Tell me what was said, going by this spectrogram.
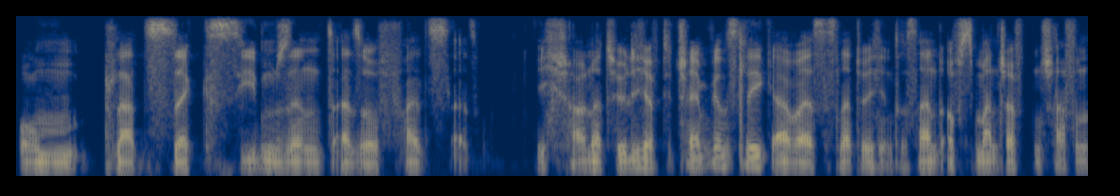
um Platz 6, 7 sind, also falls, also ich schaue natürlich auf die Champions League, aber es ist natürlich interessant, ob es Mannschaften schaffen,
